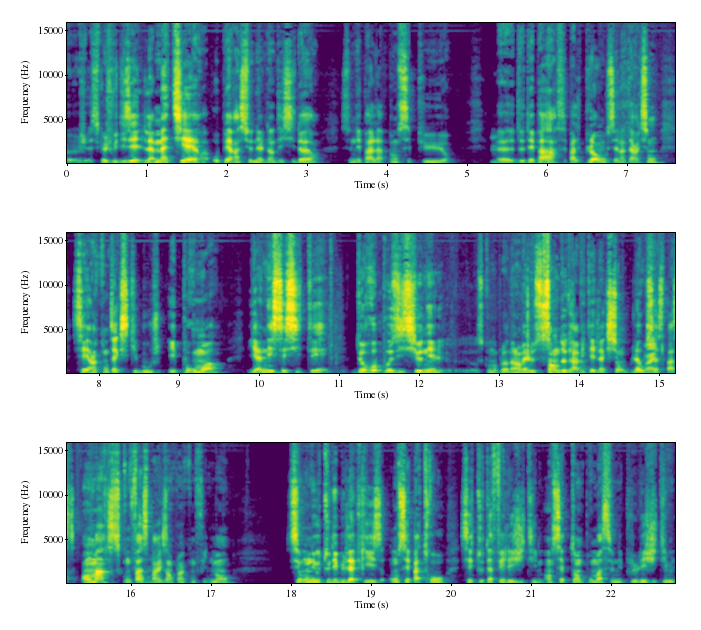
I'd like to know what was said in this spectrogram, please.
euh, ce que je vous disais, la matière opérationnelle d'un décideur, ce n'est pas la pensée pure mmh. Euh, de départ, c'est pas le plan ou c'est l'interaction, c'est un contexte qui bouge. Et pour moi, il y a nécessité de repositionner ce qu'on emploie dans l'armée, le centre de gravité de l'action, là où ça se passe. En mars, qu'on fasse mmh. par exemple un confinement, si on est au tout début de la crise, on ne sait pas trop, c'est tout à fait légitime. En septembre, pour moi, ce n'est plus légitime.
